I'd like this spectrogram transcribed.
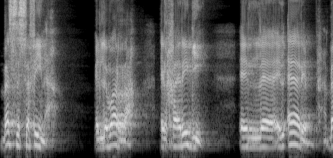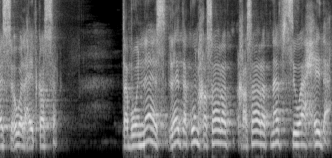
بس السفينة اللي بره. الخارجي القارب بس هو اللي هيتكسر. طب والناس لا تكون خسارة خسارة نفس واحدة.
